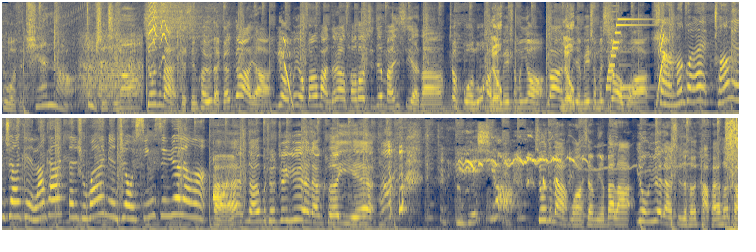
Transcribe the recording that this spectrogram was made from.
我的天哪，这么神奇吗？兄弟们，这情况有点尴尬呀。有没有方法能让曹操直接满血呢？这火炉好像没什么用，蜡烛也没什么效果。什么鬼？窗帘居然可以拉开，但是外面只有星星、月亮啊！哎，难不成这月亮可以？你别笑，兄弟们，我好像明白了，用月亮试试和卡牌合成。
